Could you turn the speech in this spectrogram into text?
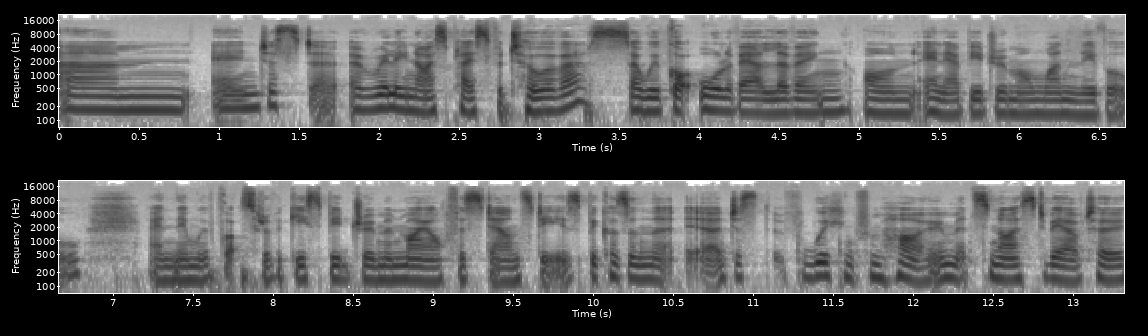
um, and just a, a really nice place for two of us. So we've got all of our living on and our bedroom on one level, and then we've got sort of a guest bedroom and my office downstairs. Because in the uh, just working from home, it's nice to be able to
